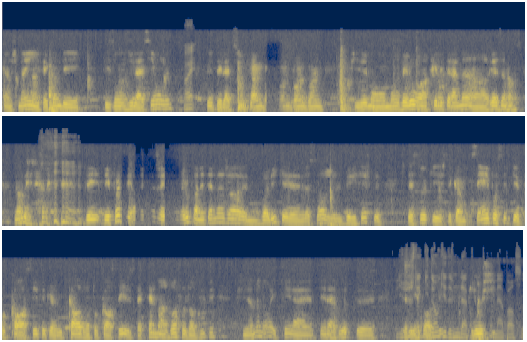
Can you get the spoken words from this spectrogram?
quand le chemin, il fait comme des, des ondulations, là. Ouais. Tu es là-dessus, bang, bang, bang, bang. Puis là, mon, mon vélo rentrait littéralement en résonance. Non, mais des, des fois, mon vélo prenait tellement genre une volée que le soir, je le vérifiais, j'étais sûr que j'étais comme, c'est impossible qu'il n'y ait pas cassé, que le cadre n'a pas cassé. C'était tellement rough aujourd'hui. Finalement, non, il tient la, tient la route. Euh, il y a juste le guidon qui est devenu de la poudre, mais à part ça.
